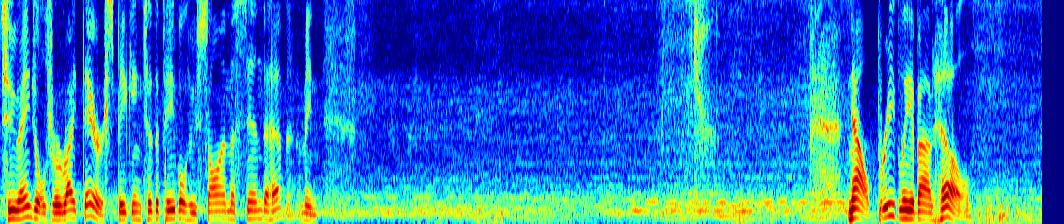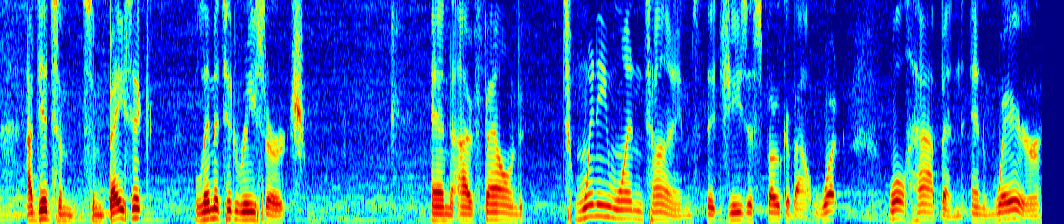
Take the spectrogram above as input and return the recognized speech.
two angels were right there speaking to the people who saw him ascend to heaven. I mean, now briefly about hell. I did some, some basic, limited research and I've found 21 times that Jesus spoke about what will happen and where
